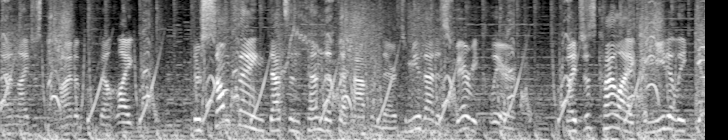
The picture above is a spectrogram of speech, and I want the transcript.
And I just kind of felt like... There's something that's intended to happen there. To me, that is very clear. I just kind of like immediately get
